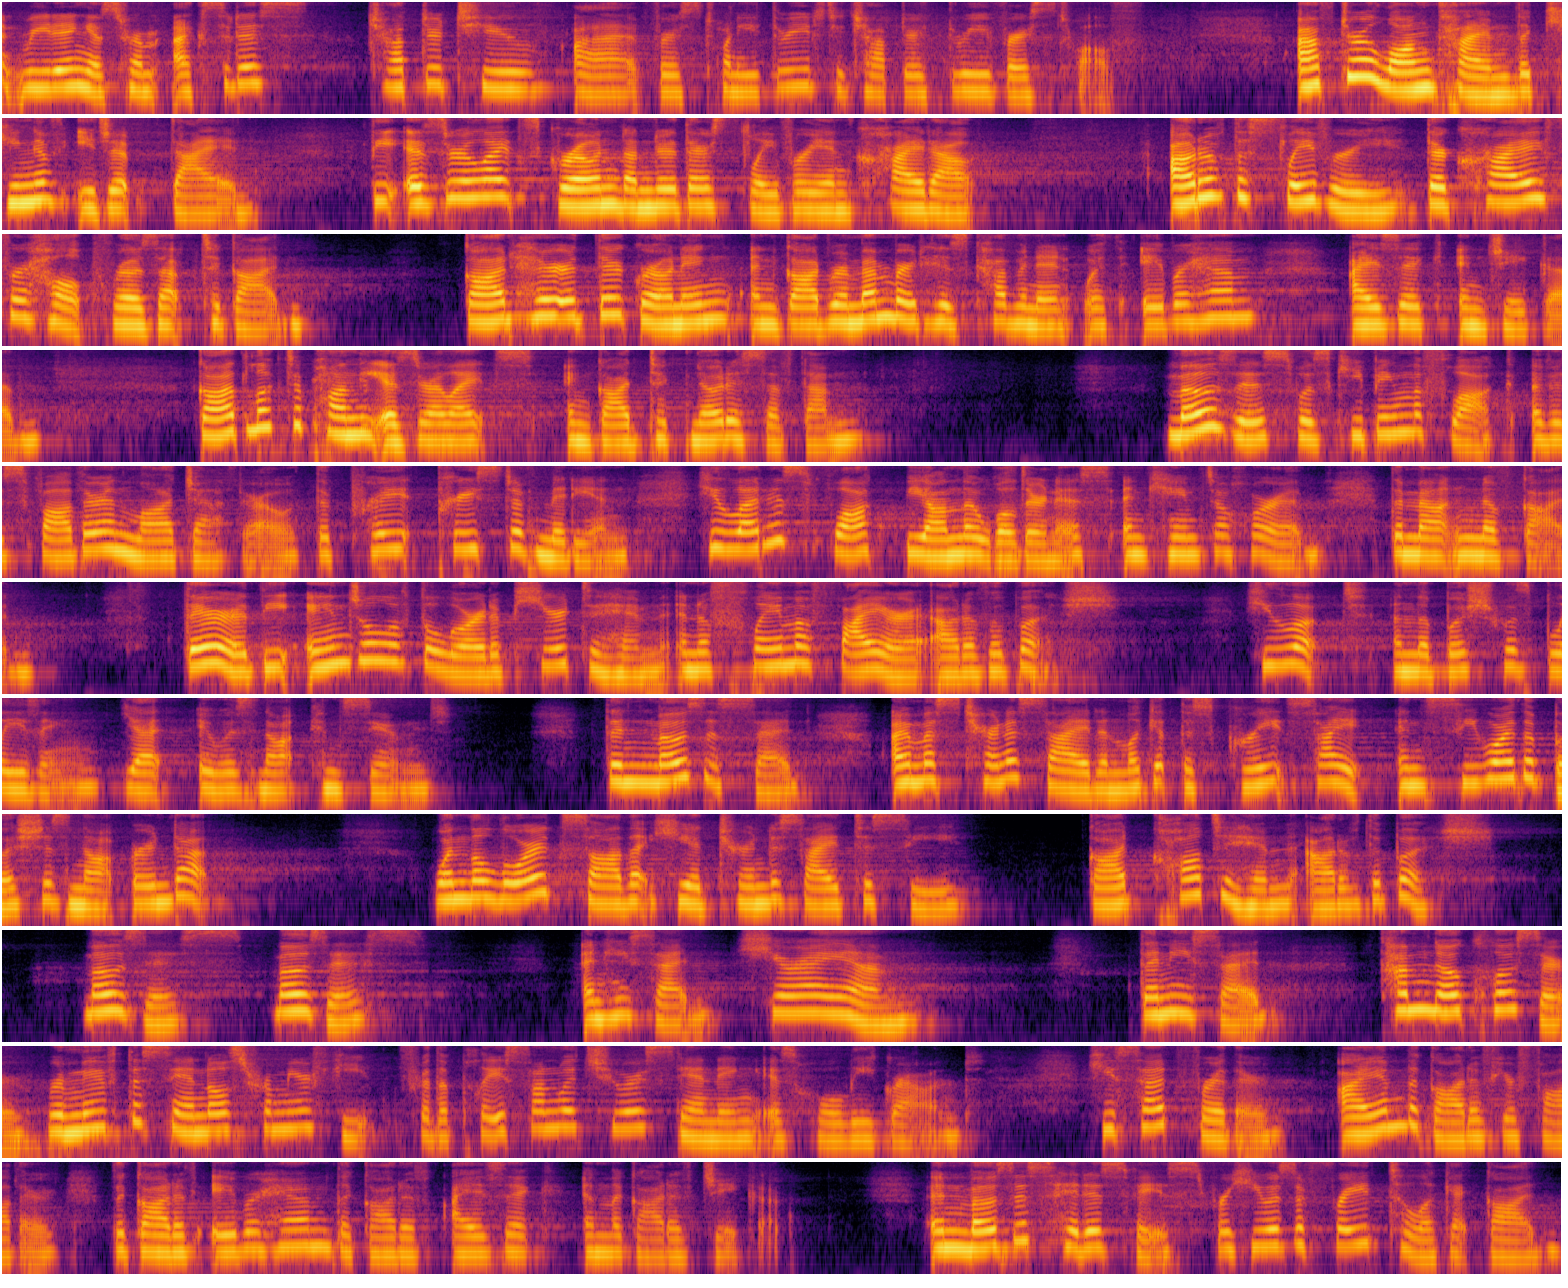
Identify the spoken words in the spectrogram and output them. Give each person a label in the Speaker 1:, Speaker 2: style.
Speaker 1: Testament reading is from Exodus chapter 2, uh, verse 23 to chapter 3, verse 12. After a long time, the king of Egypt died. The Israelites groaned under their slavery and cried out. Out of the slavery, their cry for help rose up to God. God heard their groaning, and God remembered his covenant with Abraham, Isaac, and Jacob. God looked upon the Israelites, and God took notice of them. Moses was keeping the flock of his father in law Jethro, the priest of Midian. He led his flock beyond the wilderness and came to Horeb, the mountain of God. There, the angel of the Lord appeared to him in a flame of fire out of a bush. He looked, and the bush was blazing, yet it was not consumed. Then Moses said, I must turn aside and look at this great sight and see why the bush is not burned up. When the Lord saw that he had turned aside to see, God called to him out of the bush, Moses, Moses. And he said, Here I am. Then he said, Come no closer, remove the sandals from your feet, for the place on which you are standing is holy ground. He said further, I am the God of your father, the God of Abraham, the God of Isaac, and the God of Jacob. And Moses hid his face, for he was afraid to look at God.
